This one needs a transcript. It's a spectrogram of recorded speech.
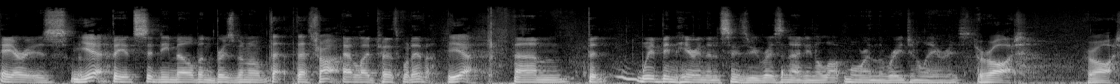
areas, Yeah. be it Sydney, Melbourne, Brisbane, or that, that's right. Adelaide, Perth, whatever. Yeah, Um, but we've been hearing that it seems to be resonating a lot more in the regional areas. right, right.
